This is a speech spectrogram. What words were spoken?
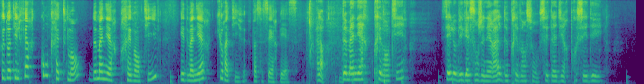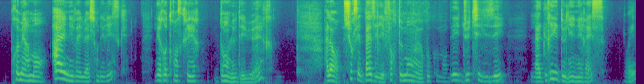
que doit-il faire concrètement de manière préventive et de manière curative face à ces RPS Alors, de manière préventive, c'est l'obligation générale de prévention, c'est-à-dire procéder premièrement, à une évaluation des risques, les retranscrire dans le DUR. Alors, sur cette base, il est fortement euh, recommandé d'utiliser la grille de l'INRS. Oui.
